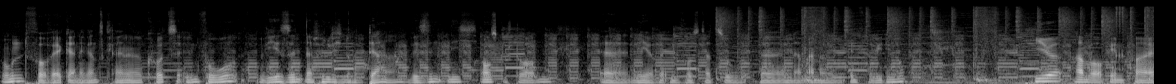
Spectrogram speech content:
Und vorweg eine ganz kleine kurze Info. Wir sind natürlich noch da. Wir sind nicht ausgestorben. Äh, nähere Infos dazu äh, in einem anderen Infovideo. Hier haben wir auf jeden Fall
